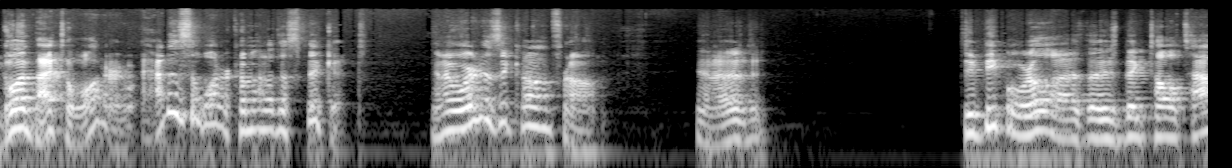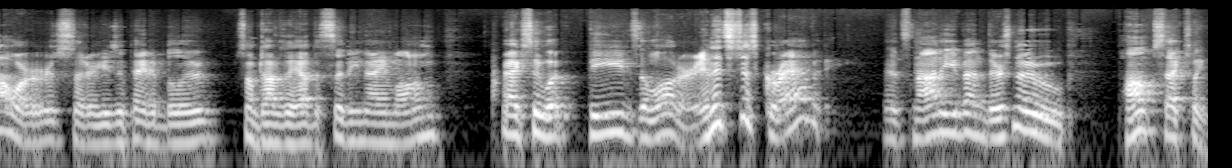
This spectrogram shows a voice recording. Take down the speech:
going back to water, how does the water come out of the spigot? You know, where does it come from? You know, do people realize those big tall towers that are usually painted blue, sometimes they have the city name on them, are actually what feeds the water? And it's just gravity. It's not even, there's no pumps actually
